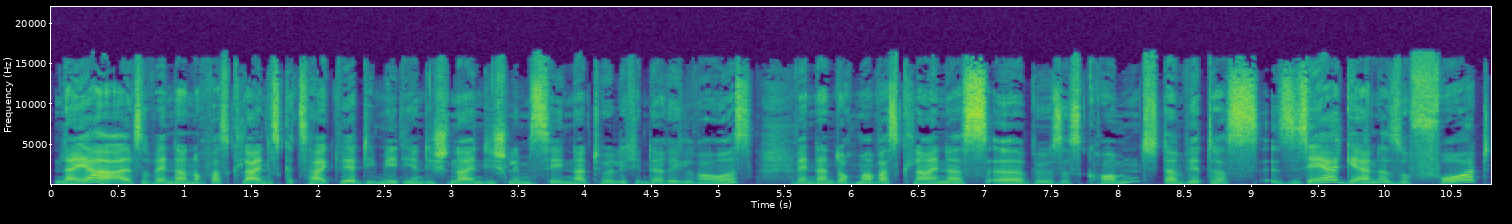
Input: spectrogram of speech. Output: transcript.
Naja, also wenn da noch was Kleines gezeigt wird, die Medien, die schneiden die schlimmen Szenen natürlich in der Regel raus. Wenn dann doch mal was Kleines, äh, Böses kommt, dann wird das sehr gerne sofort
